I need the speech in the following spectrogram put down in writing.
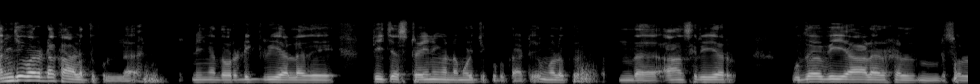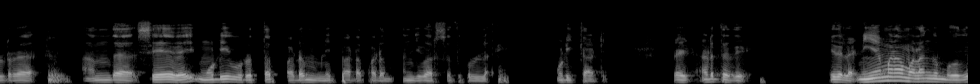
அஞ்சு வருட காலத்துக்குள்ள நீங்க அந்த ஒரு டிகிரி அல்லது டீச்சர்ஸ் ட்ரைனிங் ஒன்றை முடிச்சு கொடுக்காட்டி உங்களுக்கு இந்த ஆசிரியர் உதவியாளர்கள் என்று சொல்ற அந்த சேவை முடிவுறுத்தப்படும் நிப்பாட்டப்படும் அஞ்சு வருஷத்துக்குள்ள முடிக்காட்டி. ரைட் அடுத்தது. இதுல நியமனம் வழங்கும் போது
